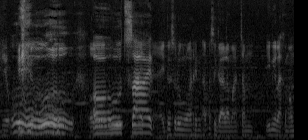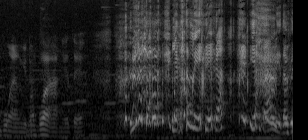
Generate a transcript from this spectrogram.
Iya, Oh, outside. Nah, itu suruh ngeluarin apa segala macam inilah kemampuan gitu. Kemampuan gitu ya. ya kali. ya kali tapi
